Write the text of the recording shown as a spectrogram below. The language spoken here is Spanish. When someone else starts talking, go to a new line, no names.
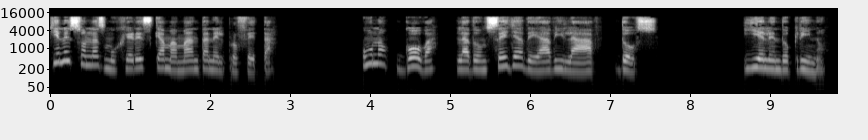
¿Quiénes son las mujeres que amamantan el profeta? 1. Goba, la doncella de Abi Laab. 2. Y el endocrino.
